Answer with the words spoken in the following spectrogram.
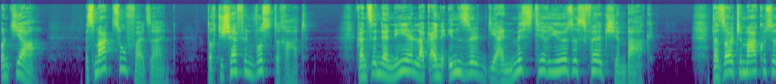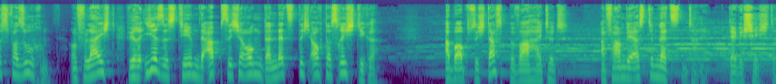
Und ja, es mag Zufall sein, doch die Chefin wusste Rat. Ganz in der Nähe lag eine Insel, die ein mysteriöses Völkchen barg. Da sollte Markus es versuchen, und vielleicht wäre ihr System der Absicherung dann letztlich auch das richtige. Aber ob sich das bewahrheitet, erfahren wir erst im letzten Teil der Geschichte.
